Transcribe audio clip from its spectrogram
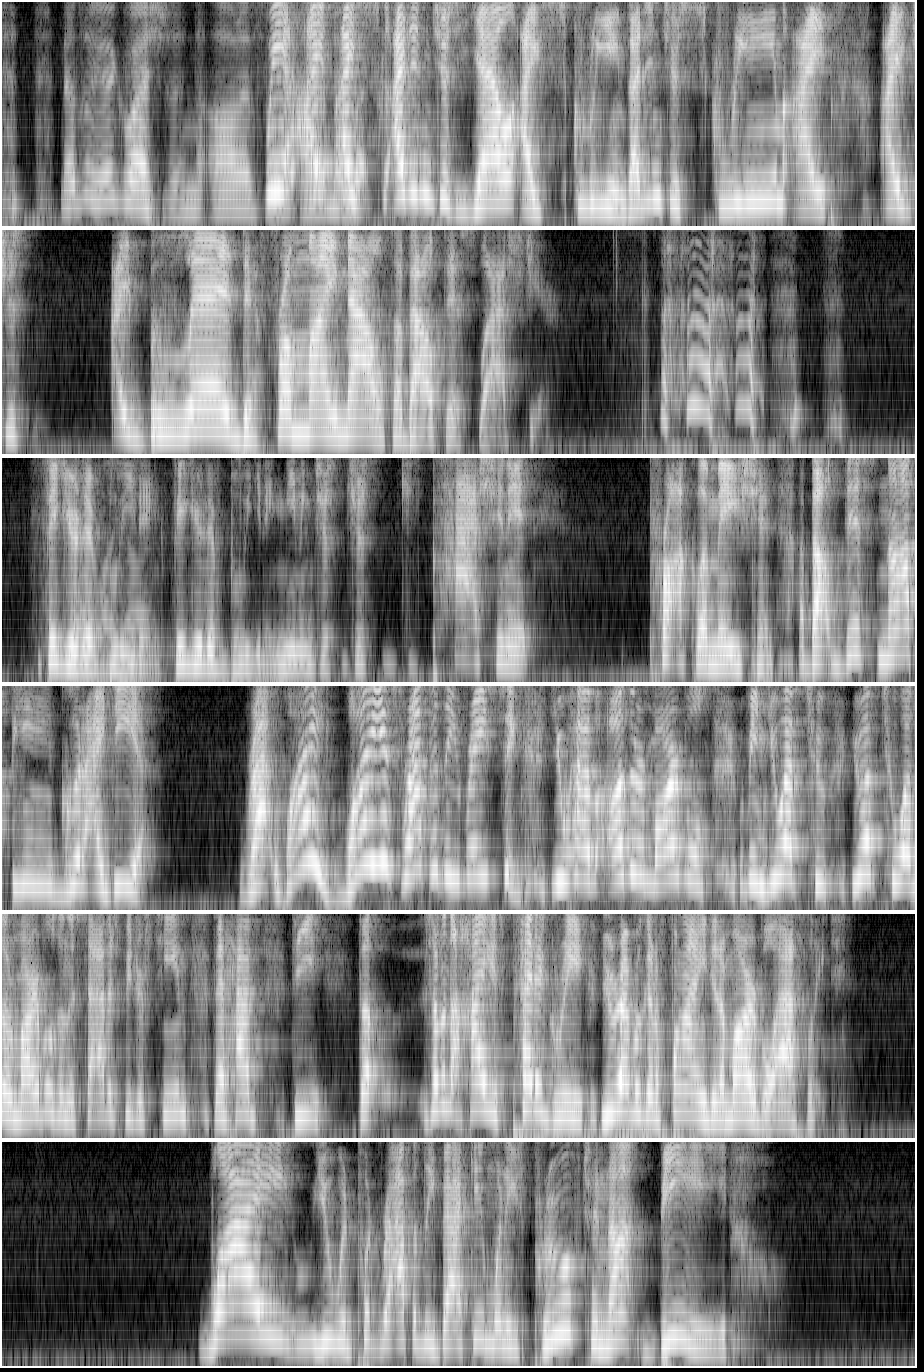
That's a good question. Honestly, We, I, don't know, I, but- I didn't just yell. I screamed. I didn't just scream. I, I just, I bled from my mouth about this last year. Figurative Oh bleeding. Figurative bleeding, meaning just, just, just passionate proclamation about this not being a good idea. Ra- why? Why is rapidly racing? You have other marbles. I mean, you have two. You have two other marbles on the Savage Speeders team that have the the some of the highest pedigree you're ever gonna find in a marble athlete. Why you would put rapidly back in when he's proved to not be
